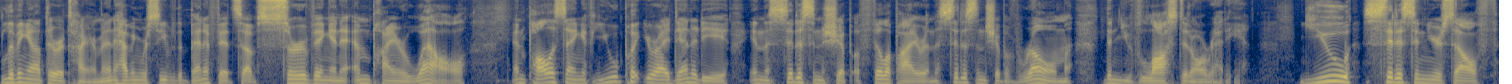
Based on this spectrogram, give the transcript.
living out their retirement, having received the benefits of serving an empire well. And Paul is saying if you put your identity in the citizenship of Philippi or in the citizenship of Rome, then you've lost it already. You citizen yourself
